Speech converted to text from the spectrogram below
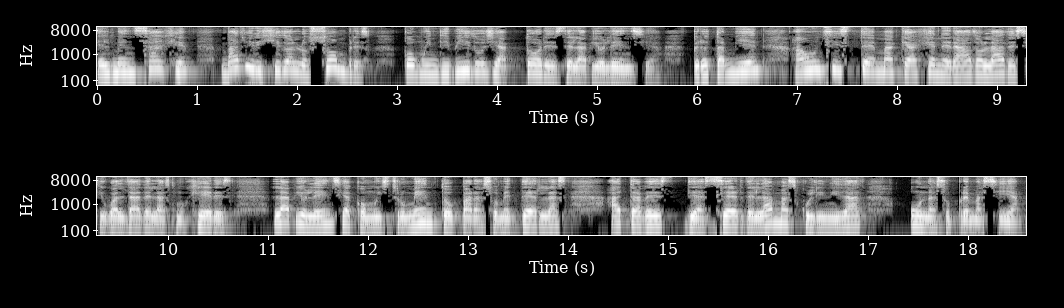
El mensaje va dirigido a los hombres como individuos y actores de la violencia, pero también a un sistema que ha generado la desigualdad de las mujeres, la violencia como instrumento para someterlas a través de hacer de la masculinidad una supremacía.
